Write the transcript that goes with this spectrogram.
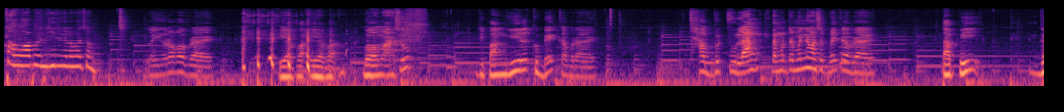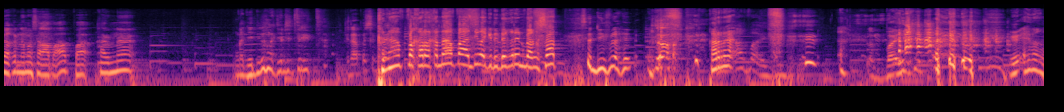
kamu ngapain di sini segala macam lagi ngerokok bray iya pak iya pak bawa masuk dipanggil ke BK bray cabut pulang temen-temennya masuk BK bray tapi gak kena masalah apa-apa karena nggak jadi nggak jadi cerita Kenapa sih? kenapa? Karena kenapa anjing lagi didengerin bangsat? sedih bray Karena apa Lebay. Eh, emang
